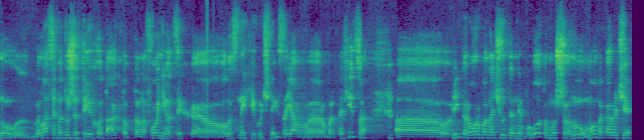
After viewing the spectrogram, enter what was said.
ну вела себе дуже тихо, так тобто на фоні оцих е, голосних і гучних заяв е, Роберта Фіцо е, Віктора Орбана чути не було, тому що ну умовно кажучи,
